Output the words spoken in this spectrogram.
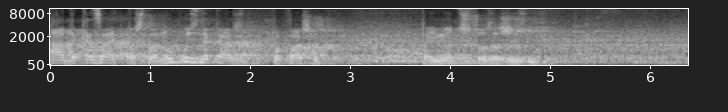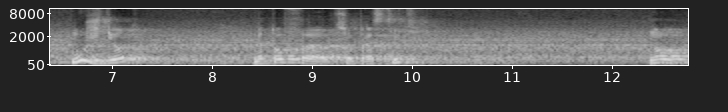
А, доказать пошла. Ну пусть докажет, попашет, поймет, что за жизнь. Муж ждет, готов э, все простить. Но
